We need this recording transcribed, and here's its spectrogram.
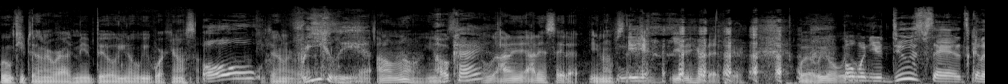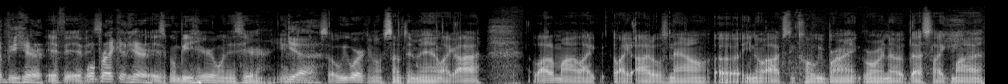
a, we gonna keep that on the rise. Me and Bill, you know, we working on something. Oh, Keep that on really? Yeah, I don't know. You know Okay. I didn't. I didn't say that. You know what I'm saying? Yeah. You didn't hear that here. Well, we gonna. We But gonna- when you do say it, it's going to be here. if, if we'll break it here. It's gonna be here when it's here. you know? Yeah. So we working on something, man. Like I, a lot of my like like idols now. Uh, you know, obviously Kobe Bryant. Growing up, that's like my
